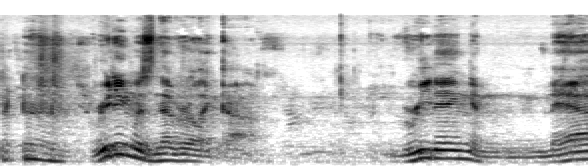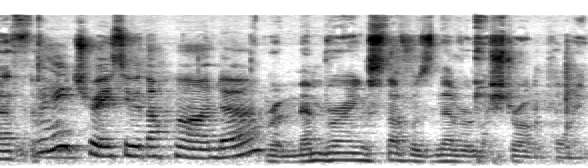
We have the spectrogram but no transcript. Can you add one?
Reading was never like uh, reading and math. And Hey, Tracy with a Honda. remembering stuff was never my strong point.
